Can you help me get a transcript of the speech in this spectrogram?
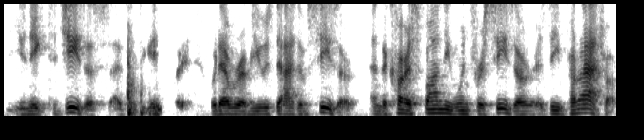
unique to Jesus. I don't think anybody would ever have used that of Caesar. And the corresponding one for Caesar is the imperator,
